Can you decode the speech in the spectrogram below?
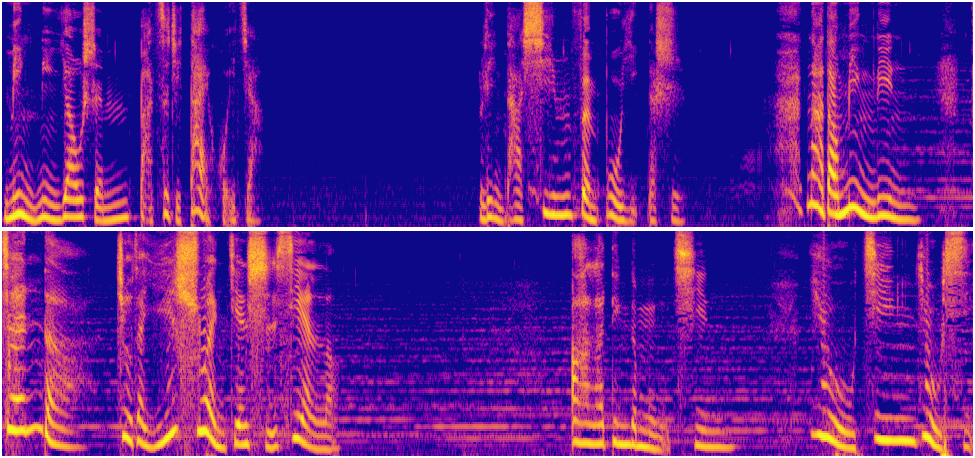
命令妖神把自己带回家。令他兴奋不已的是，那道命令真的就在一瞬间实现了。阿拉丁的母亲。又惊又喜，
